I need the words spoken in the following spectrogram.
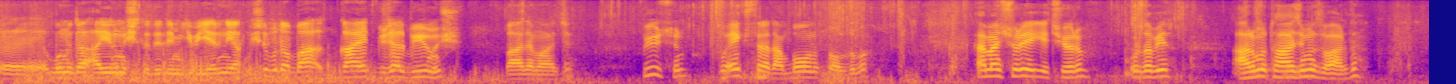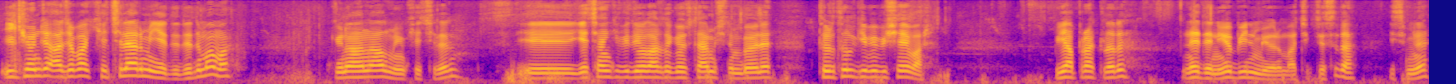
ee, bunu da ayırmıştı dediğim gibi yerini yapmıştı. Bu da gayet güzel büyümüş badem ağacı. Büyüsün. Bu ekstradan bonus oldu bu. Hemen şuraya geçiyorum. Burada bir armut ağacımız vardı. İlk önce acaba keçiler mi yedi dedim ama günahını almayayım keçilerin. Ee, geçenki videolarda göstermiştim. Böyle tırtıl gibi bir şey var. Bu yaprakları ne deniyor bilmiyorum açıkçası da ismine.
